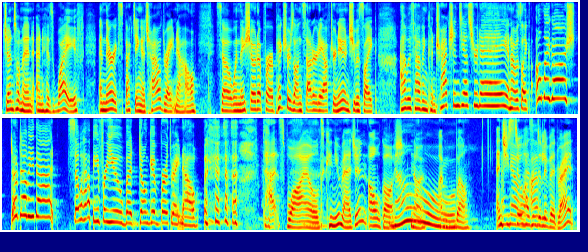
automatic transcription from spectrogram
gentleman and his wife, and they're expecting a child right now. So when they showed up for our pictures on Saturday afternoon, she was like, I was having contractions yesterday. And I was like, oh my gosh, don't tell me that. So happy for you, but don't give birth right now. That's wild. Can you imagine? Oh gosh. No. I'm well. And she still hasn't delivered, right?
